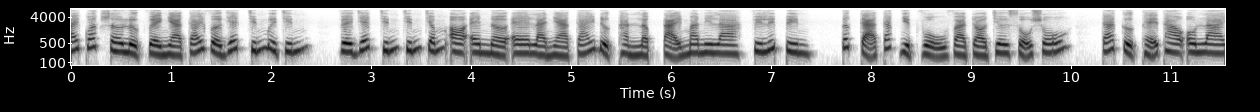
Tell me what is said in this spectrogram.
Khái quát sơ lược về nhà cái VZ99, VZ99.one là nhà cái được thành lập tại Manila, Philippines. Tất cả các dịch vụ và trò chơi sổ số, cá cược thể thao online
